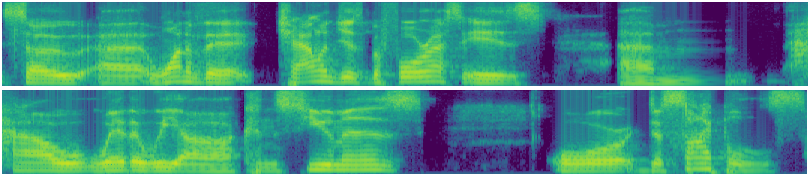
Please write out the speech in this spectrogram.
so, uh, one of the challenges before us is um, how whether we are consumers or disciples.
